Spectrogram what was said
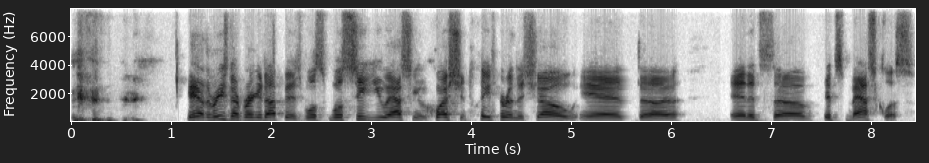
yeah, the reason I bring it up is we'll we'll see you asking a question later in the show, and uh, and it's uh, it's maskless.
